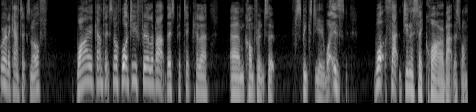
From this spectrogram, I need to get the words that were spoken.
we're in Accountex North. Why Accountex North? What do you feel about this particular um, conference that speaks to you? What is, what's that je ne sais quoi about this one?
